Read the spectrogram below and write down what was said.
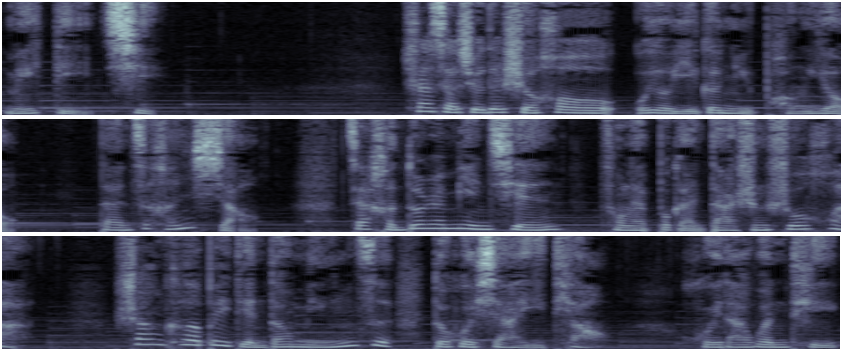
没底气。上小学的时候，我有一个女朋友，胆子很小，在很多人面前从来不敢大声说话，上课被点到名字都会吓一跳，回答问题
